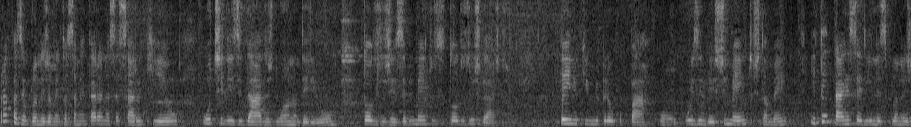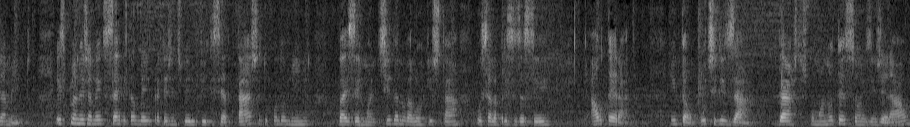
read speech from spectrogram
Para fazer um planejamento orçamentário é necessário que eu utilize dados do ano anterior, todos os recebimentos e todos os gastos. Tenho que me preocupar com os investimentos também e tentar inserir nesse planejamento. Esse planejamento serve também para que a gente verifique se a taxa do condomínio vai ser mantida no valor que está ou se ela precisa ser alterada. Então, utilizar gastos com manutenções em geral,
